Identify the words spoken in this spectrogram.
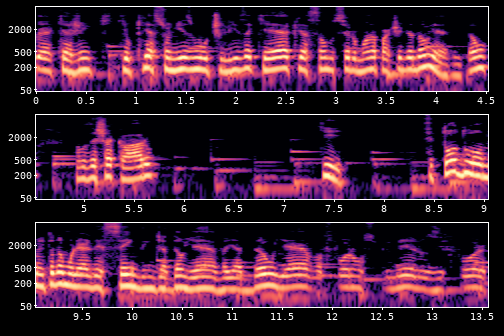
é, que a gente que o criacionismo utiliza, que é a criação do ser humano a partir de Adão e Eva. Então, vamos deixar claro que se todo homem, toda mulher descendem de Adão e Eva, e Adão e Eva foram os primeiros e for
